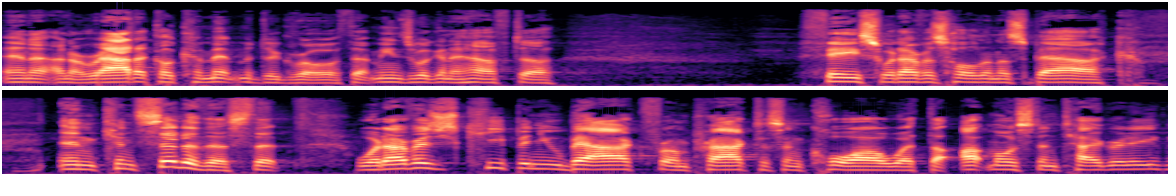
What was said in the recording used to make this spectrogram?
and a, and a radical commitment to growth. That means we're going to have to face whatever's holding us back. And consider this that whatever's keeping you back from practicing core with the utmost integrity,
